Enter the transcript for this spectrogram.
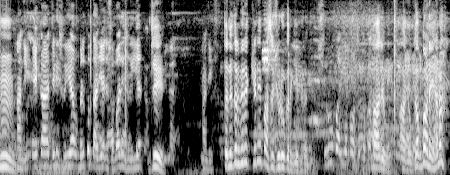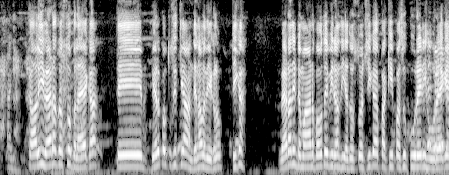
ਹੂੰ। ਹਾਂਜੀ ਇੱਕ ਆ ਜਿਹੜੀ ਸੂਈ ਆ ਉਹ ਬਿਲਕੁਲ ਤਾਜ਼ੀ ਅੱਜ ਸਵੇਰ ਦੀ ਸੂਈ ਆ। ਜੀ। ਹਾਂਜੀ। ਤੇ ਨਿਤਨ ਵੀਰੇ ਕਿਹੜੇ ਪਾਸੇ ਸ਼ੁਰੂ ਕਰੀਏ ਫਿਰ ਅੱਜ? ਸ਼ੁਰੂ ਭਾਜੀ ਆਪਾਂ ਉਸ ਤੋਂ ਗੱਪਾਂ ਆ ਜਾਓ ਆ ਜਾਓ ਗੱਬਣ ਹੈ ਹਨਾ? ਹਾਂਜੀ। ਕਾਲੀ ਵਹਿੜਾ ਦੋਸਤੋ ਬਲੈਕ ਆ ਤੇ ਬਿਲਕੁਲ ਤੁਸੀਂ ਧਿਆਨ ਦੇ ਨਾਲ ਵੇਖ ਲਓ ਠੀਕ ਆ? ਵਹਿੜਾ ਦੀ ਡਿਮਾਂਡ ਬਹੁਤੇ ਵੀਰਾਂ ਦੀ ਆ ਦੋਸਤੋ ਠੀਕ ਆ? ਬਾਕੀ ਪਸ਼ੂ ਪੂਰੇ ਨਹੀਂ ਹੋ ਰਹੇਗੇ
